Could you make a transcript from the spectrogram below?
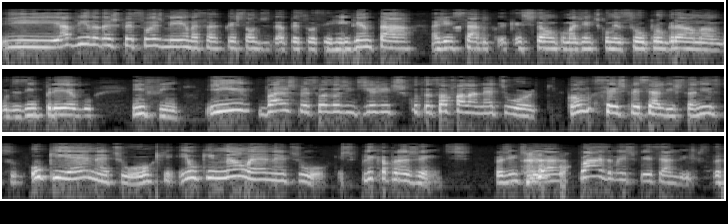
E a vida das pessoas mesmo, essa questão de a pessoa se reinventar. A gente sabe a questão, como a gente começou o programa, o desemprego, enfim. E várias pessoas hoje em dia a gente escuta só falar network. Como você é especialista nisso, o que é network e o que não é network? Explica pra gente. Pra gente virar quase uma especialista.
